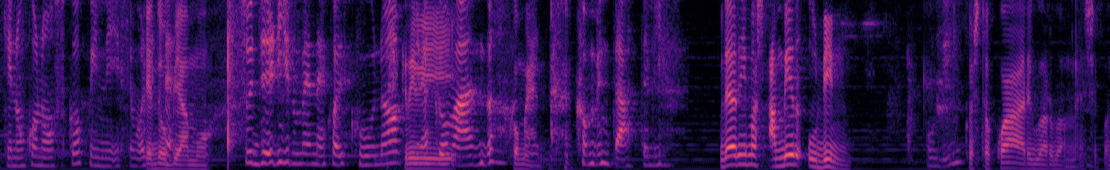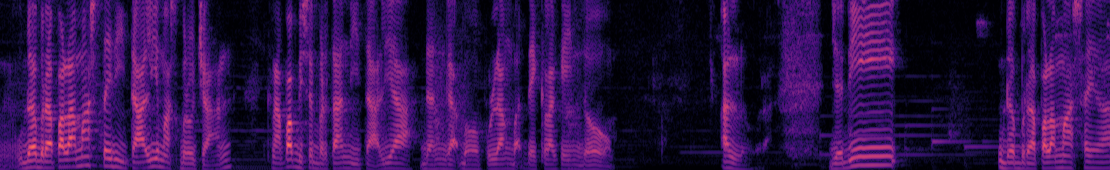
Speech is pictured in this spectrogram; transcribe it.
che non conosco, quindi se volete dobbiamo suggerirmene qualcuno, Scrivi- mi raccomando, comment. commentateli. Dari Mas Amir Udin. Udin? Questo qua riguardo a me. Udah berapa lama stay di Italia Mas Brochan? Kenapa bisa bertahan di Italia dan nggak bawa pulang Mbak Tekla ke Indo? Allora, jadi udah berapa lama saya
